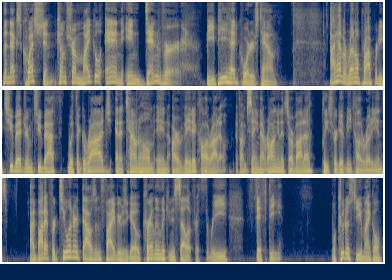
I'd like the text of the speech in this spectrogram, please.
The next question comes from Michael N in Denver, BP headquarters town. I have a rental property, two bedroom, two bath with a garage and a townhome in Arvada, Colorado. If I'm saying that wrong and it's Arvada, please forgive me, Coloradans. I bought it for 200,000 five years ago, currently looking to sell it for 350. Well, kudos to you, Michael.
